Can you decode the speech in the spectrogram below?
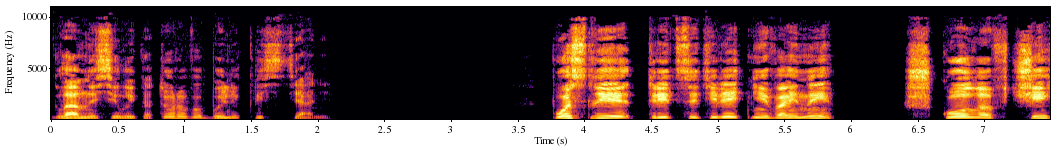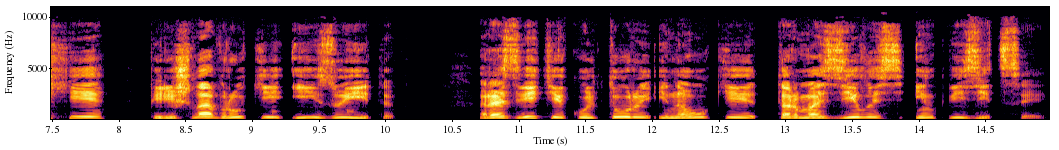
главной силой которого были крестьяне. После тридцатилетней войны школа в Чехии перешла в руки иезуитов. Развитие культуры и науки тормозилось инквизицией.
